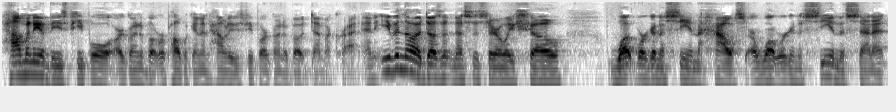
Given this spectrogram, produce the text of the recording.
how many of these people are going to vote Republican and how many of these people are going to vote Democrat. And even though it doesn't necessarily show what we're going to see in the House or what we're going to see in the Senate,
